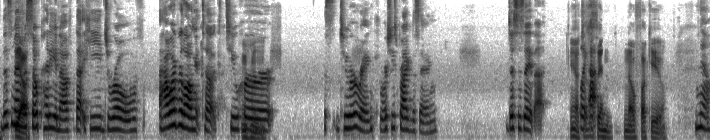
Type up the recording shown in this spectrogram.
This man yeah. was so petty enough that he drove however long it took to mm-hmm. her mm-hmm. to her rink where she's practicing just to say that. Yeah, Like, just I- saying no, fuck you. Yeah,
